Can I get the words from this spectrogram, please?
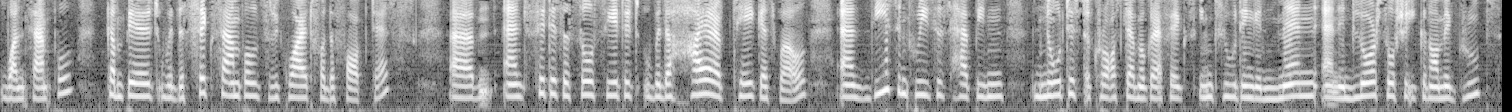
one sample compared with the six samples required for the FOB tests. Um, and FIT is associated with a higher uptake as well. And these increases have been noticed across demographics, including in men and in lower socioeconomic groups.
